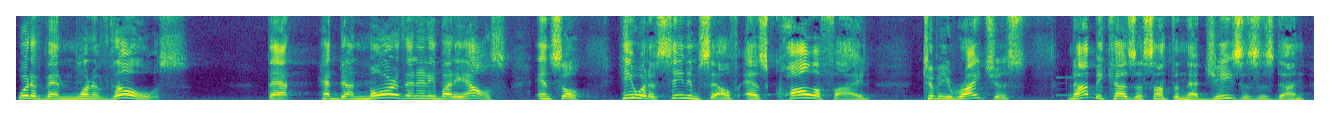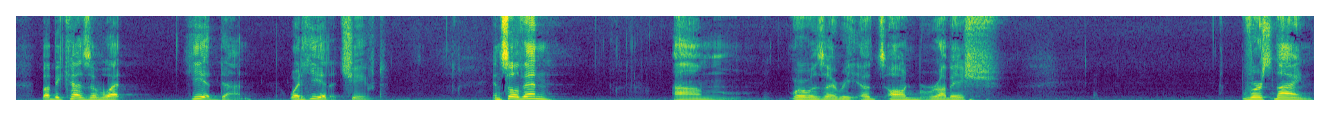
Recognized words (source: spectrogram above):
would have been one of those that had done more than anybody else. And so, he would have seen himself as qualified to be righteous, not because of something that Jesus has done, but because of what he had done, what he had achieved. And so then, um, where was I read? It's all rubbish. Verse 9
